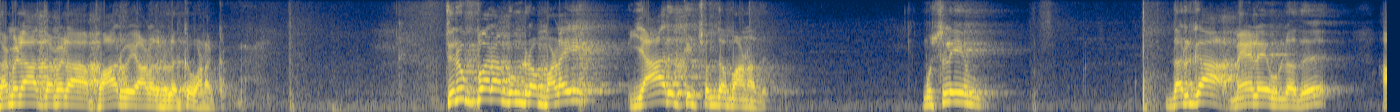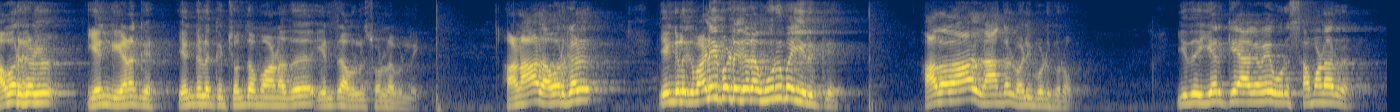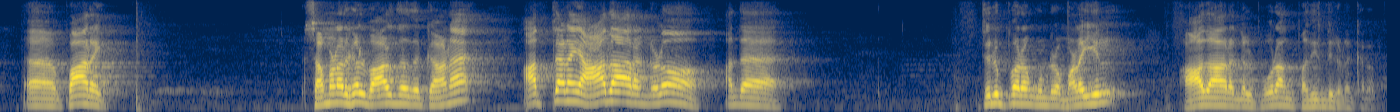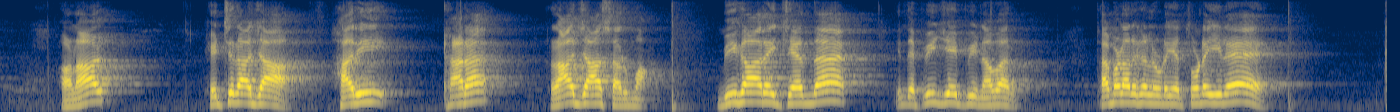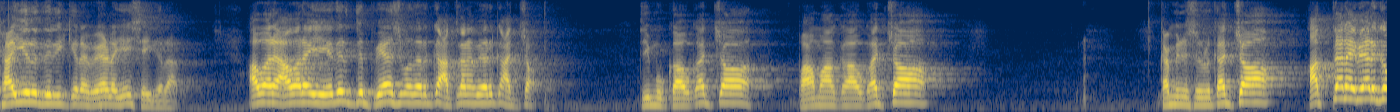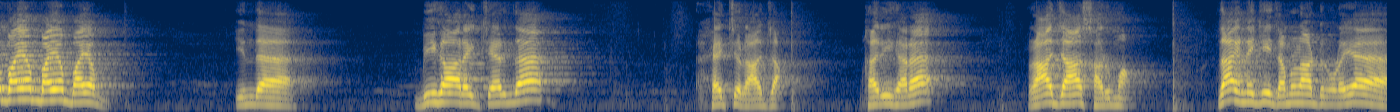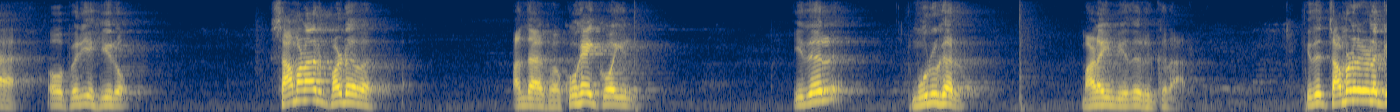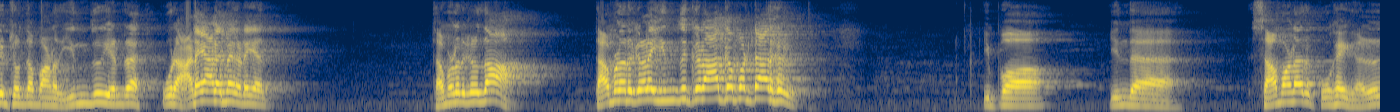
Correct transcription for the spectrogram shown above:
தமிழா தமிழா பார்வையாளர்களுக்கு வணக்கம். திருப்பரங்குன்றம் மலை யாருக்கு சொந்தமானது? முஸ்லீம் தர்கா மேலே உள்ளது. அவர்கள் எங் எனக்கு எங்களுக்கு சொந்தமானது என்று அவர்கள் சொல்லவில்லை. ஆனால் அவர்கள் எங்களுக்கு வழிபடுகிற உரிமை இருக்குது அதனால் நாங்கள் வழிபடுகிறோம். இது இயற்கையாகவே ஒரு சமணர் பாறை. சமணர்கள் வாழ்ந்ததுக்கான அத்தனை ஆதாரங்களும் அந்த திருப்பரங்குன்ற மலையில் ஆதாரங்கள் பூரா பதிந்து கிடக்கிறது. ஆனால் ஹெச் ராஜா ஹரி ஹர ராஜா சர்மா பீகாரை சேர்ந்த இந்த பிஜேபி நபர் தமிழர்களுடைய துணையிலே கயிறு திரிக்கிற வேலையை செய்கிறார். அவர் அவரை எதிர்த்து பேசுவதற்கு அத்தனை பேருக்கு அச்சம். திமுகவுக்கு அச்சம் பாமகவுக்கு அச்சம் கம்யூனிஸ்டுகளுக்கு அச்சம். அத்தனை பேருக்கும் பயம் பயம் பயம். இந்த பீகாரை சேர்ந்த ஹெச் ராஜா ஹரிஹர ராஜா சர்மா. தான் இன்னைக்கு தமிழ்நாட்டினுடைய ஓ பெரிய ஹீரோ சமணர் படு அந்த குகை கோயில். இதில் முருகர் மலை மீது இருக்கிறார். இது தமிழர்களுக்கு சொந்தமானது. இந்து என்ற ஒரு அடையாளமே கிடையாது. தமிழர்கள் தான். தமிழர்களை இந்துக்களாக்கப்பட்டார்கள். இப்போ இந்த சமணர் குகைகள்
